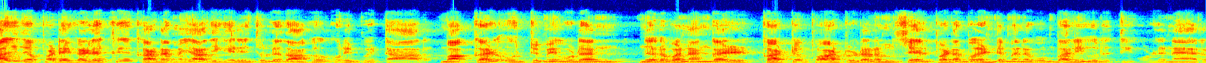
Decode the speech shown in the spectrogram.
ஆயுதப்படைகளுக்கு கடமை அதிகரித்துள்ளதாக குறிப்பிட்டார். மக்கள் ஒற்றுமையுடன் நிறுவனங்கள் கட்டுப்பாட்டுடனும் செயல்பட வேண்டும் எனவும் வலியுறுத்தியுள்ளனர்.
